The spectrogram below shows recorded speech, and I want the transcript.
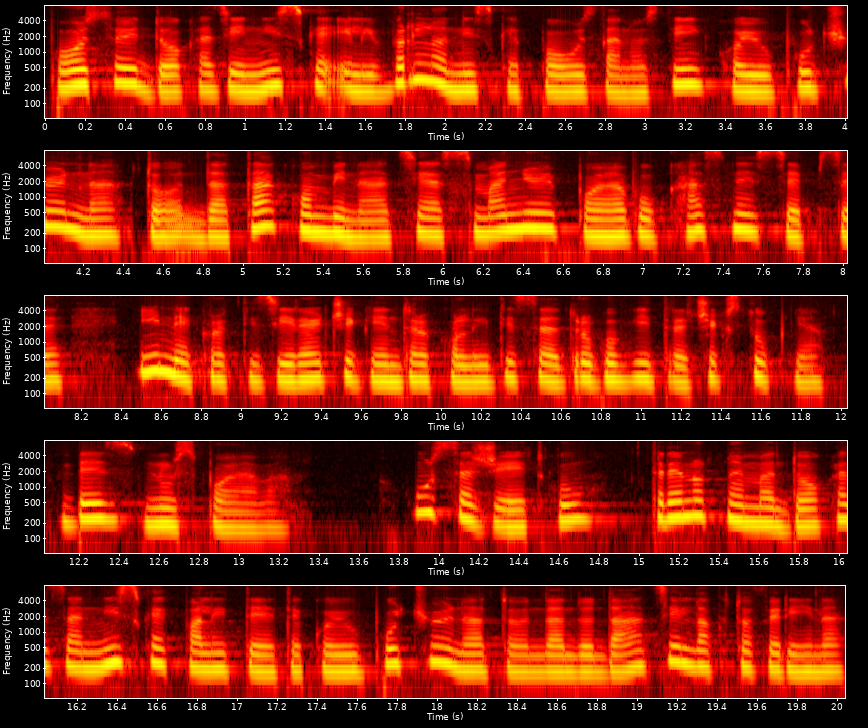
postoji dokazi niske ili vrlo niske pouzdanosti koji upućuju na to da ta kombinacija smanjuje pojavu kasne sepse i nekrotizirajućeg enterokolitisa drugog i trećeg stupnja, bez nuspojava. U sažetku, trenutno ima dokaza niske kvalitete koji upućuju na to da dodaci laktoferina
